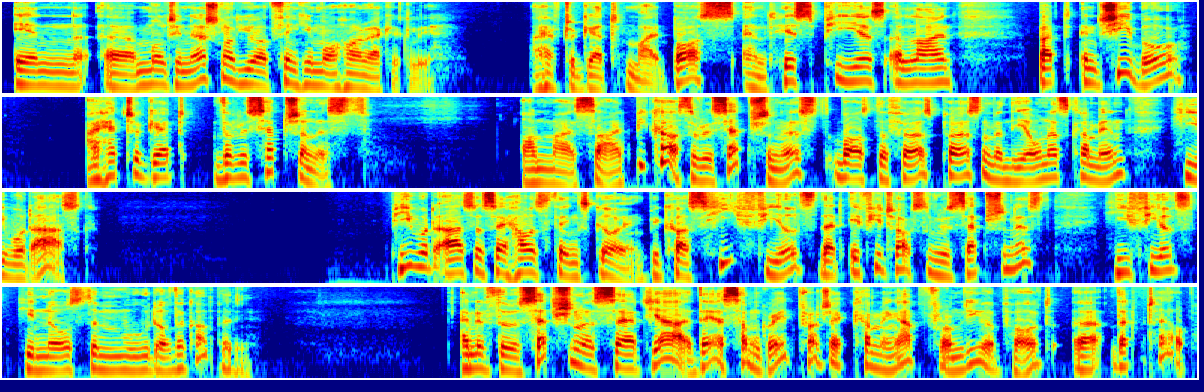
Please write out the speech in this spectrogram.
in a multinational, you are thinking more hierarchically. I have to get my boss and his peers aligned. But in Tchibo, I had to get the receptionist on my side because the receptionist was the first person when the owners come in, he would ask. He would to say, How's things going? Because he feels that if he talks to the receptionist, he feels he knows the mood of the company. And if the receptionist said, Yeah, there's some great project coming up from Leopold, uh, that would help.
